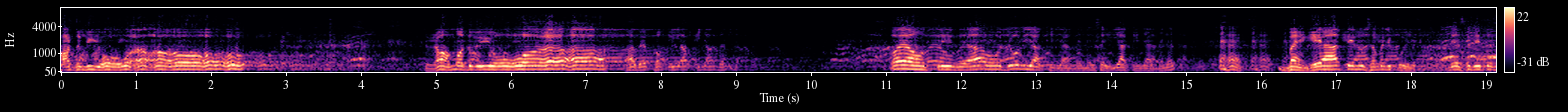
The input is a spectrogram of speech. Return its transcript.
حد بھی او۔ رحمت بھی اتری وہ جو بھی آخی جانے نے صحیح آخی جانے نے بہنگے آ تین سمجھ کوئی جس بھی تین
